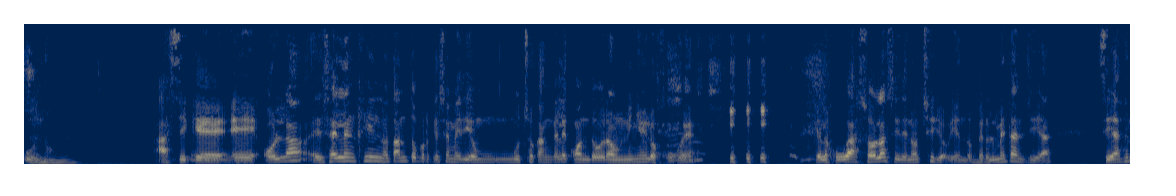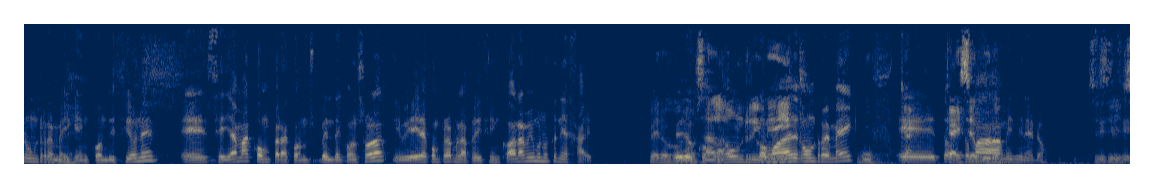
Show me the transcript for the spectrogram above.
Uno. mm, Así que, eh, hola, el Silent Hill no tanto porque se me dio mucho canguele cuando era un niño y lo jugué. que lo jugué a solas y de noche lloviendo. Pero el Metal Gear, si hacen un remake en condiciones, eh, se llama compra con, vende consolas y voy a ir a comprarme la Play 5. Ahora mismo no tenía hype. Pero como Pero salga como, un remake, como haga un remake, uf, ca- eh, to- cae toma seguro. mi dinero. Sí, Sí, sí,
